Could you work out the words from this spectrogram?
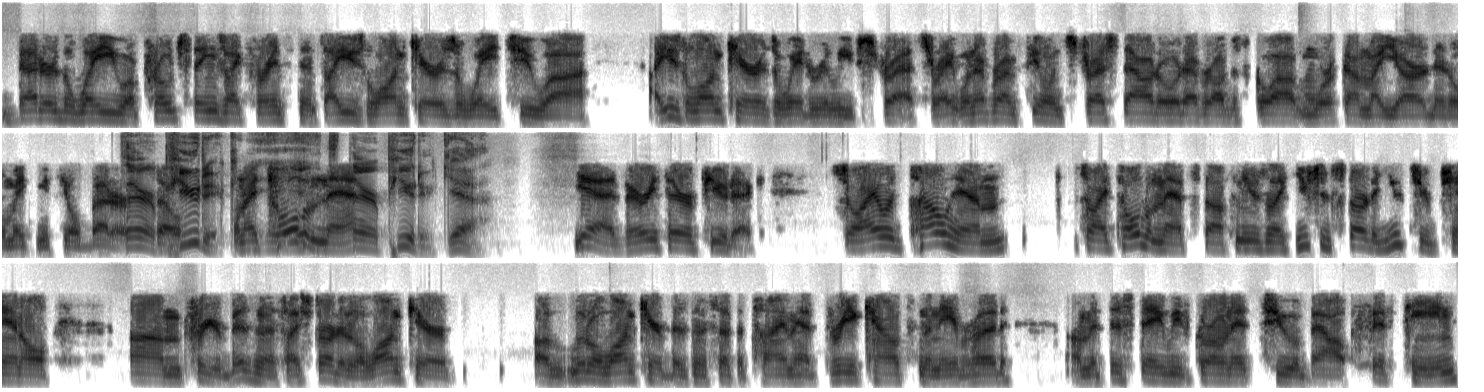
better the way you approach things. Like for instance, I use lawn care as a way to uh, I use lawn care as a way to relieve stress. Right, whenever I'm feeling stressed out or whatever, I'll just go out and work on my yard, and it'll make me feel better. Therapeutic. So when I told him that, therapeutic. Yeah. Yeah, very therapeutic. So I would tell him. So I told him that stuff, and he was like, "You should start a YouTube channel um, for your business." I started a lawn care, a little lawn care business at the time. Had three accounts in the neighborhood. Um, at this day, we've grown it to about fifteen.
